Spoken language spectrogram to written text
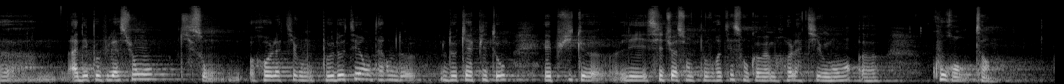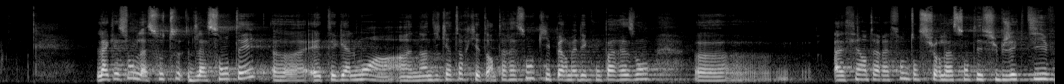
euh, populations qui sont relativement peu dotées en termes de, de, capitaux, et puis que les situations de pauvreté sont quand même relativement euh, courantes. La question de la, santé euh, est également un, indicateur qui est intéressant, qui permet des comparaisons euh, assez intéressantes tant sur la santé subjective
